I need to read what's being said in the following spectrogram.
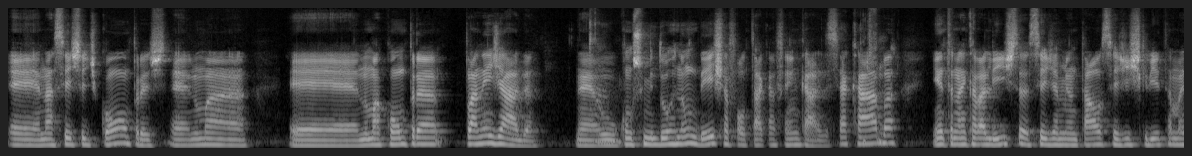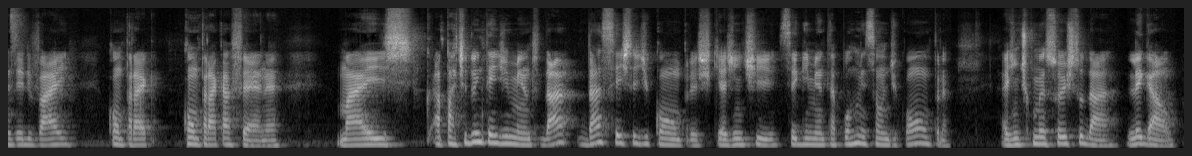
é, na cesta de compras é, numa, é, numa compra planejada. Né? Ah. O consumidor não deixa faltar café em casa. Se acaba, entra naquela lista, seja mental, seja escrita, mas ele vai comprar, comprar café. Né? Mas a partir do entendimento da, da cesta de compras, que a gente segmenta por missão de compra, a gente começou a estudar. Legal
